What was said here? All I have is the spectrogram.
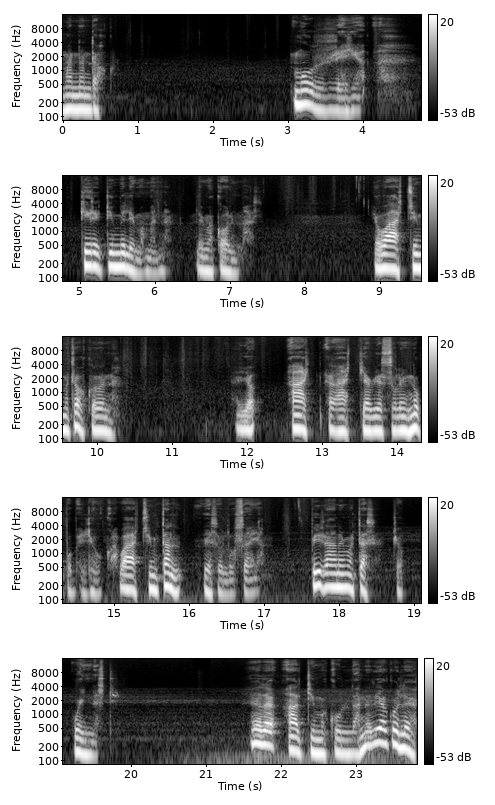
Mannan tohko. murre ja kirjoitin milima mennä, lima kolmas. Ja vaatsimme tohkoon ja ähtiä jos oli nuppopeliukaa. Vaatsimme tämän viesollussa ja pisaanemme tässä jo uinnesti. Ja aattimme kulla. Ne vielä kuille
